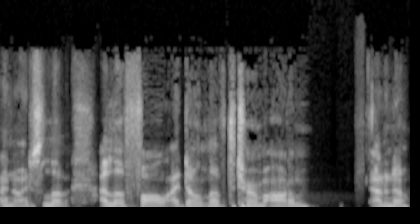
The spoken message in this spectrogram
I don't know. I just love, I love fall. I don't love the term autumn. I don't know.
